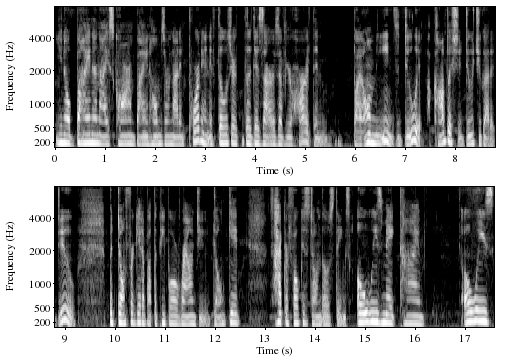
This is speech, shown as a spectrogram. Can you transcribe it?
you know, buying a nice car and buying homes are not important. If those are the desires of your heart, then by all means, do it, accomplish it, do what you got to do. But don't forget about the people around you. Don't get hyper focused on those things. Always make time. Always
